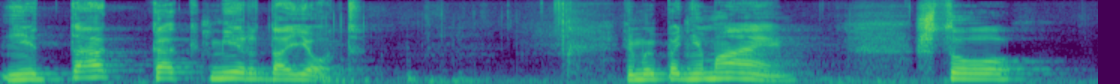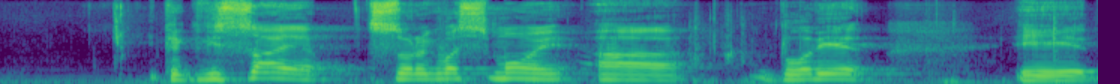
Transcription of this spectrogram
не так, как мир дает. И мы понимаем, что как в Исаия 48 а, главе и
